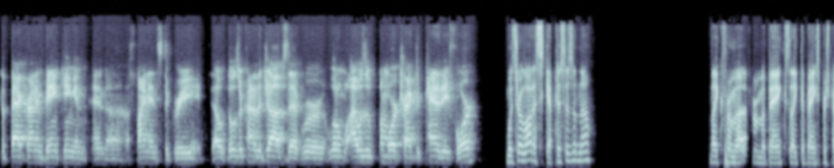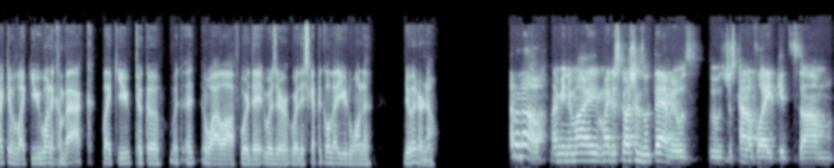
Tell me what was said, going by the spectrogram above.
the background in banking and and uh, a finance degree, those are kind of the jobs that were a little. I was a, a more attractive candidate for. Was there a lot of skepticism though? Like from a from a bank's like the bank's perspective like you want to come back? Like you took a, a, a while off. Were they was there were they skeptical that you'd want to do it or no? I don't know. I mean in my my discussions with them it was it was just kind of like it's um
